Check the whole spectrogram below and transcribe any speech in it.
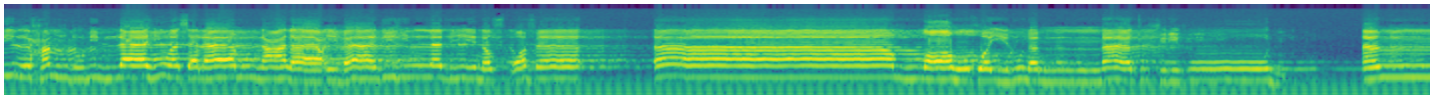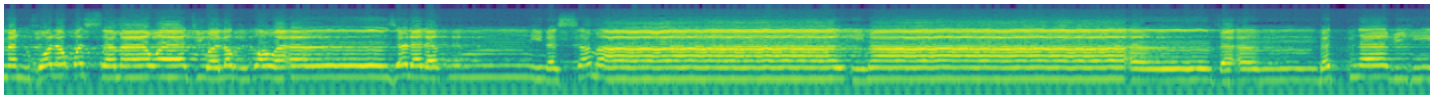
قل الحمد لله وسلام على عباده الذين اصطفى. آه الله خير مما تشركون. أمن خلق السماوات والأرض وأنزل لكم من السماء ماء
